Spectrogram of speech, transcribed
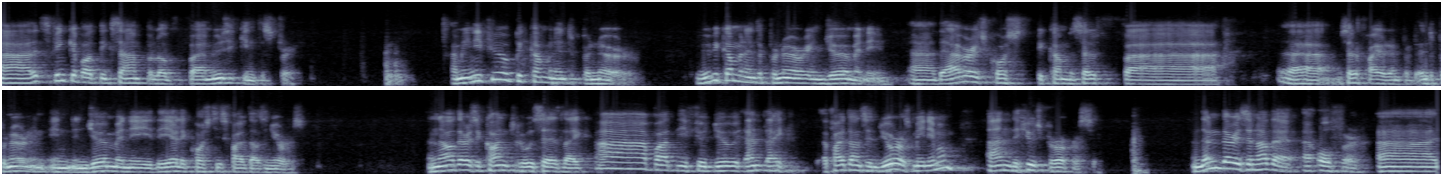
Uh, let's think about the example of uh, music industry. I mean if you become an entrepreneur we become an entrepreneur in Germany, uh, the average cost become a self uh, uh, self-hired entrepreneur in, in, in, Germany, the yearly cost is 5,000 euros. And now there's a country who says like, ah, but if you do and like 5,000 euros minimum and the huge bureaucracy. And then there is another uh, offer. Uh,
